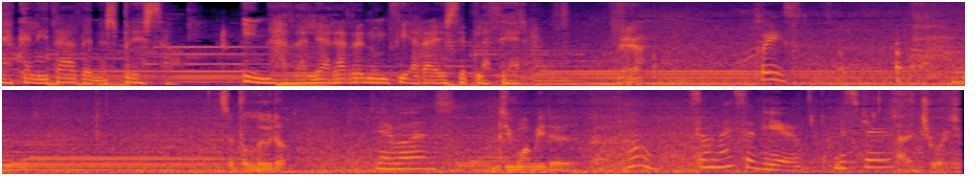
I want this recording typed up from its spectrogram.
la calidad de Nespresso y nada le hará renunciar a ese placer. Yeah? Please. It's a Voluto. It was. Do you want me to, uh, Oh, so nice of you, Mr. uh George?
